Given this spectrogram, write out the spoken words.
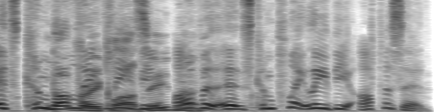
It's completely Not very classy, the no. It's completely the opposite.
